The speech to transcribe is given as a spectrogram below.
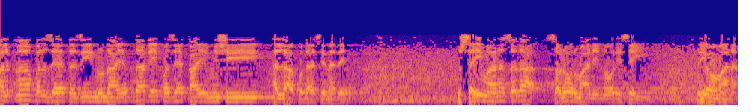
ملک نه بل زه تزین نائب دغه په ځای قائم شي الله خدا سي نه ده صحیح معنی صدا سلور معنی نور صحیح یو معنی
